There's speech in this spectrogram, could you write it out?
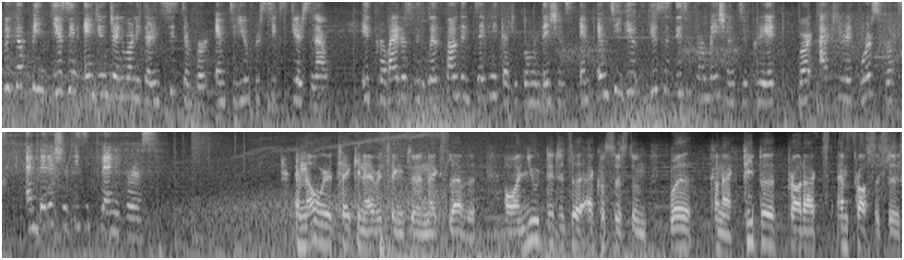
We have been using Engine Trend Monitoring System for MTU for six years now. It provides us with well-founded technical recommendations and MTU uses this information to create more accurate work scopes and better shop visit planning for us. And now we're taking everything to the next level. Our new digital ecosystem will connect people, products, and processes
